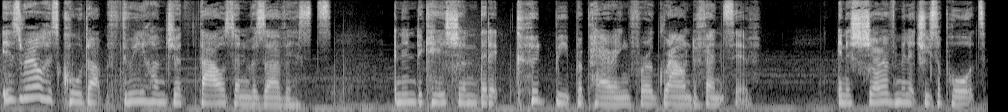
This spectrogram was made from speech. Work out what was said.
Israel has called up 300,000 reservists, an indication that it could be preparing for a ground offensive. In a show of military support,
